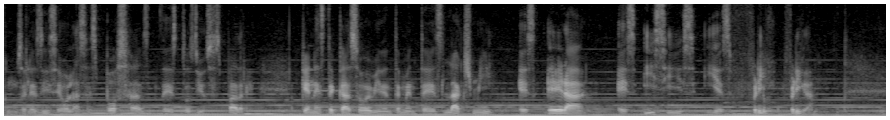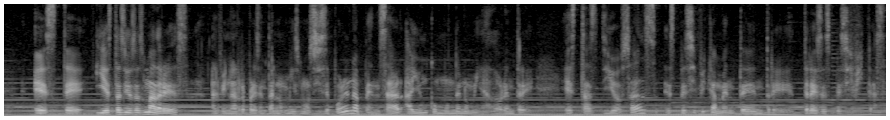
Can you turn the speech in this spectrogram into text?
como se les dice, o las esposas de estos dioses padre que en este caso evidentemente es Lakshmi, es Hera, es Isis y es Friga. Este, y estas diosas madres al final representan lo mismo. Si se ponen a pensar, hay un común denominador entre estas diosas, específicamente entre tres específicas.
